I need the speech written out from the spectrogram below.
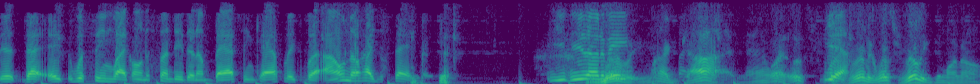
it, that it would seem like on a Sunday that I'm bashing Catholics, but I don't know how you stay. You, you know what I mean? really? My God, man. What, what's, Yeah. what's really what's really going on?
